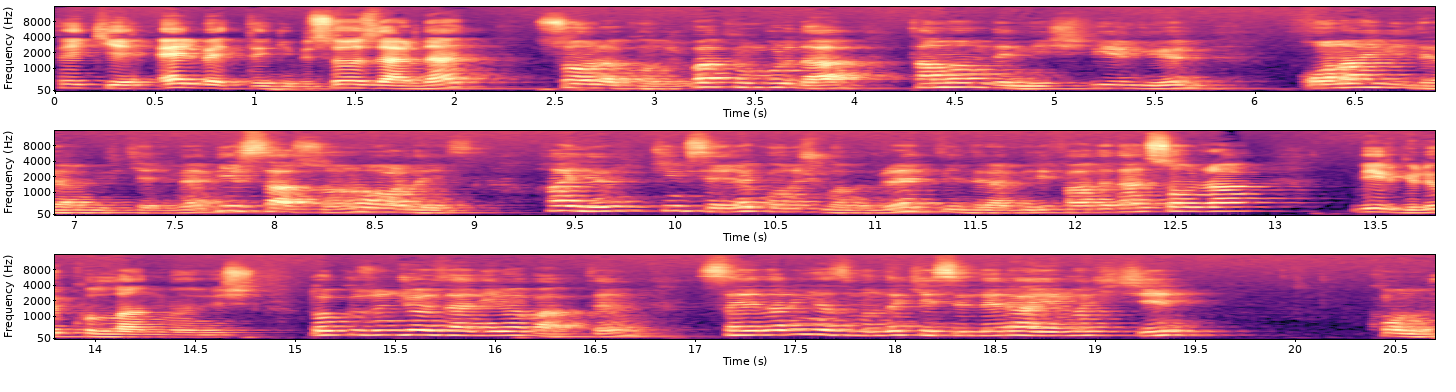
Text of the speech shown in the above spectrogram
peki, elbette gibi sözlerden sonra konur. Bakın burada tamam demiş virgül onay bildiren bir kelime. Bir saat sonra oradayız. Hayır kimseyle konuşmadım. Red bildiren bir ifadeden sonra virgülü kullanmış. Dokuzuncu özelliğime baktım. Sayıların yazımında kesirleri ayırmak için konur.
